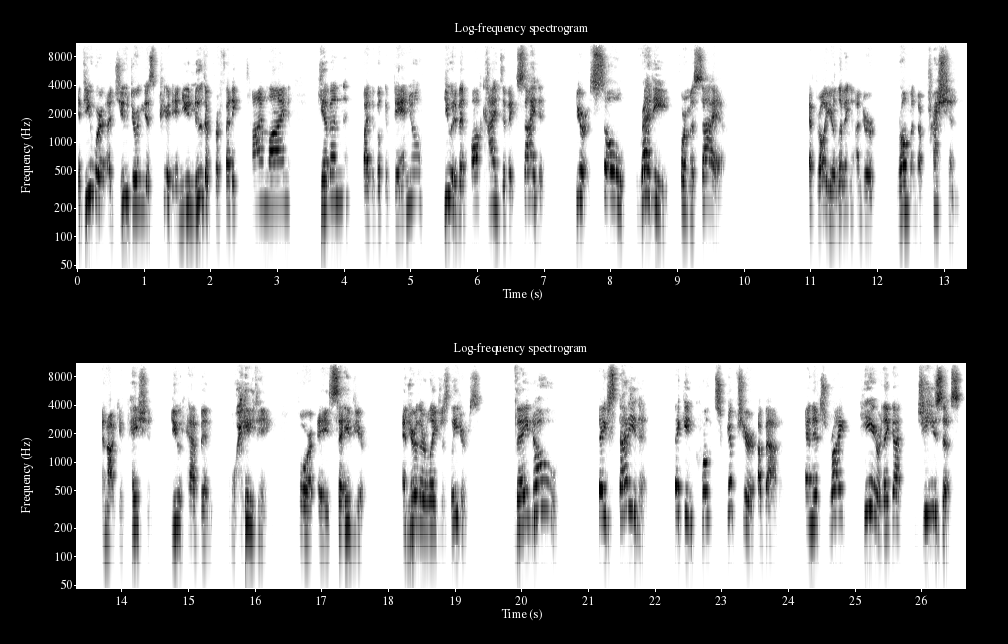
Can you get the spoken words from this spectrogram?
If you were a Jew during this period and you knew the prophetic timeline given by the book of Daniel, you would have been all kinds of excited. You're so ready for Messiah. After all, you're living under Roman oppression and occupation. You have been waiting for a Savior. And here are the religious leaders. They know. They've studied it. They can quote scripture about it. And it's right here. They got Jesus,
